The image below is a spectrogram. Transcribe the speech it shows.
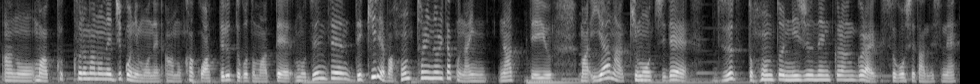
あの、まあ、車のね事故にもねあの過去合ってるってこともあってもう全然できれば本当に乗りたくないなっていう、まあ、嫌な気持ちでずっと本当に20年くらいぐらい過ごしてたんですね。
